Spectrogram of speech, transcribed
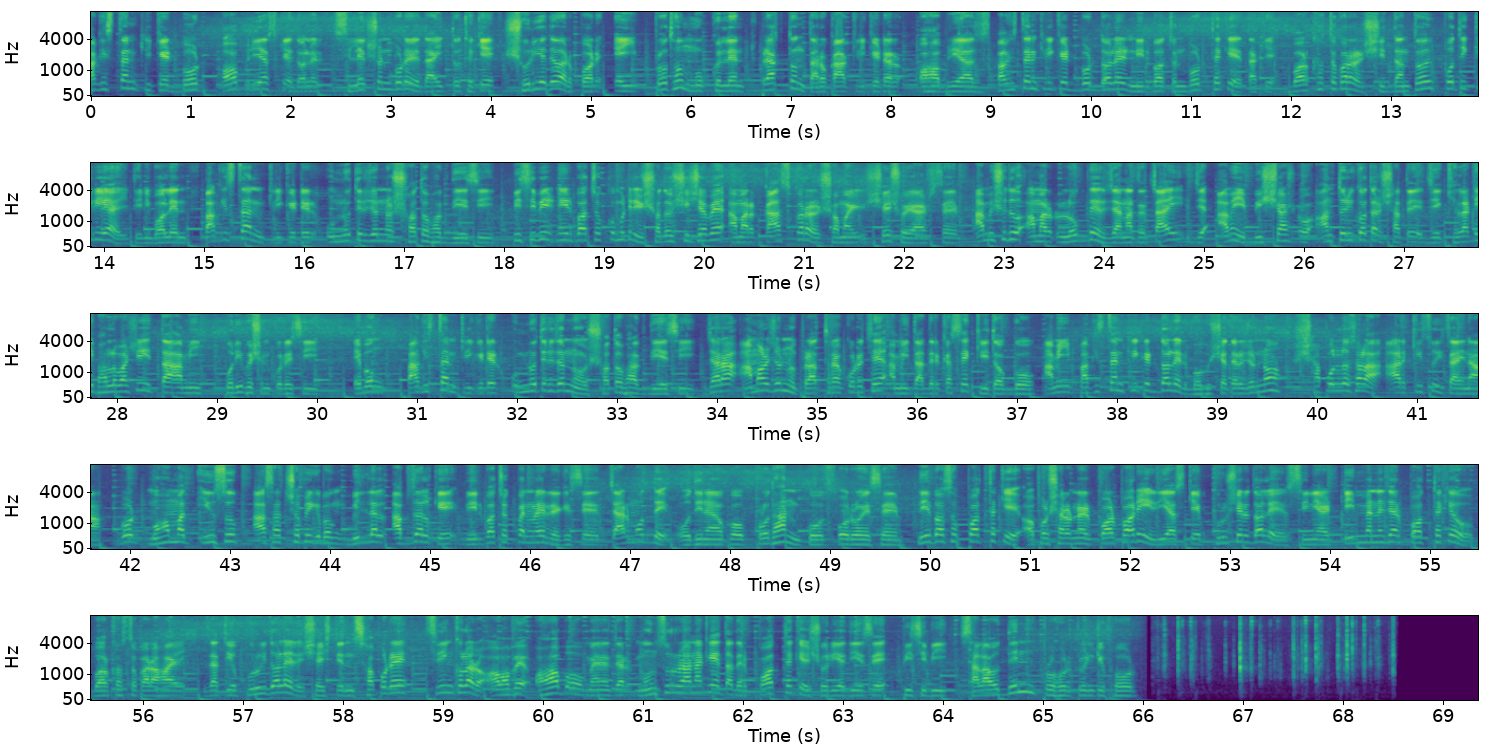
Pakistan cricket board অফ রিয়াজকে দলের সিলেকশন বোর্ডের দায়িত্ব থেকে সরিয়ে দেওয়ার পর এই প্রথম মুখ খুললেন প্রাক্তন তারকা cricketer Wahab Riaz. Pakistan cricket board দলের নির্বাচন বোর্ড থেকে তাকে বরখাস্ত করার সিদ্ধান্ত প্রতিক্রিয়ায় তিনি বলেন, পাকিস্তান ক্রিকেটের উন্নতির জন্য শতভাগ দিয়েছি। পিসিবির নির্বাচক কমিটির সদস্য হিসেবে আমার কাজ করার সময় শেষ হয়ে আসছে। আমি শুধু আমার লোকদের জানাতে চাই যে আমি বিশ্বাস ও আন্তরিকতার সাথে যে খেলাটি ভালোবাসি তা আমি পরিবেশন করেছি। 你。এবং পাকিস্তান ক্রিকেটের উন্নতির জন্য শতভাগ দিয়েছি। যারা আমার জন্য প্রার্থনা করেছে, আমি তাদের কাছে কৃতজ্ঞ। আমি পাকিস্তান ক্রিকেট দলের ভবিষ্যতের জন্য সাফল্য ছাড়া আর কিছুই চাই না। বোর্ড মোহাম্মদ ইউসুফ আসাদ শফিক এবং বিল্লাল আফজালকে নির্বাচক প্যানেলে রেখেছে, যার মধ্যে অধিনায়ক ও প্রধান কোচ ও রয়েছে। নির্বাচক পদ থেকে অপসারণের পরপরই রিয়াজকে পুরুষের দলে সিনিয়র টিম ম্যানেজার পদ থেকেও বরখাস্ত করা হয়। জাতীয় পুরুষ দলের শেষ দিন সফরে শৃঙ্খলার অভাবে অহব ও ম্যানেজার মনসুর রানাকে তাদের পদ থেকে সরিয়ে দিয়েছে পিসিবি সালাউদ্দিন প্রহর টোয়েন্টি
